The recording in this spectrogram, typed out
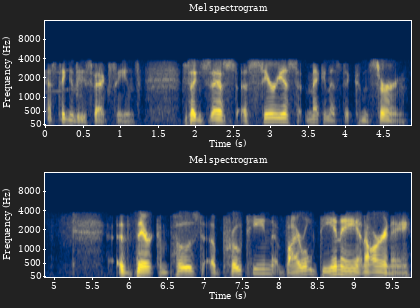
testing of these vaccines suggests a serious mechanistic concern. They're composed of protein, viral DNA, and RNA,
